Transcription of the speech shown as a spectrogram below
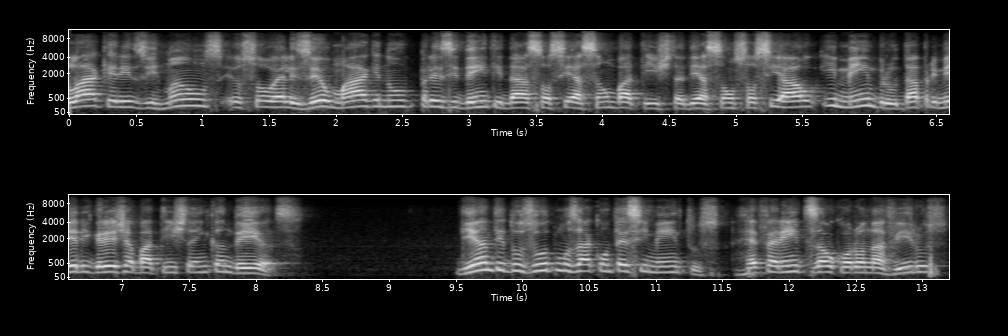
Olá, queridos irmãos. Eu sou Eliseu Magno, presidente da Associação Batista de Ação Social e membro da Primeira Igreja Batista em Candeias. Diante dos últimos acontecimentos referentes ao coronavírus,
